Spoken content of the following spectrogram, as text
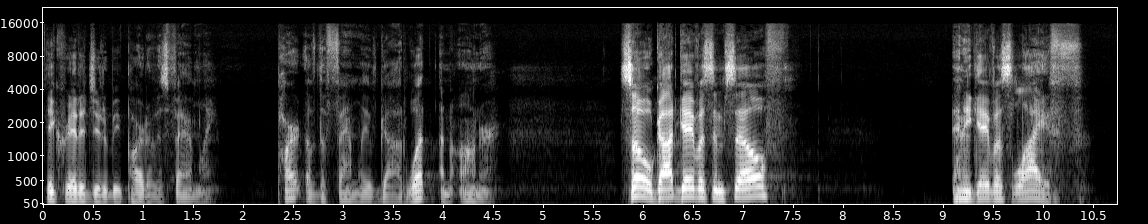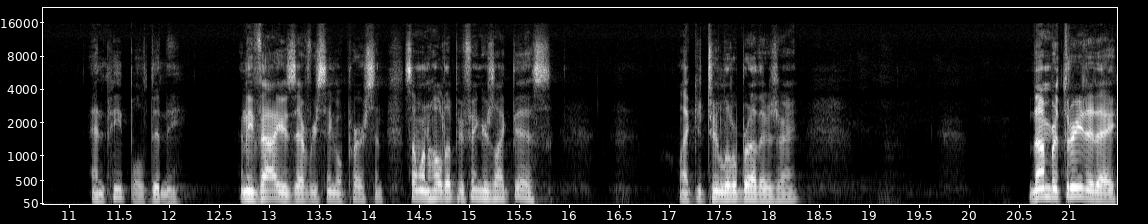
He created you to be part of his family, part of the family of God. What an honor. So, God gave us himself, and he gave us life and people, didn't he? And he values every single person. Someone hold up your fingers like this, like your two little brothers, right? Number three today,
